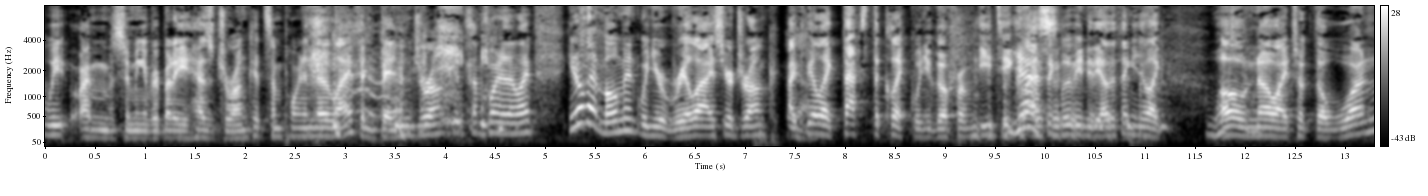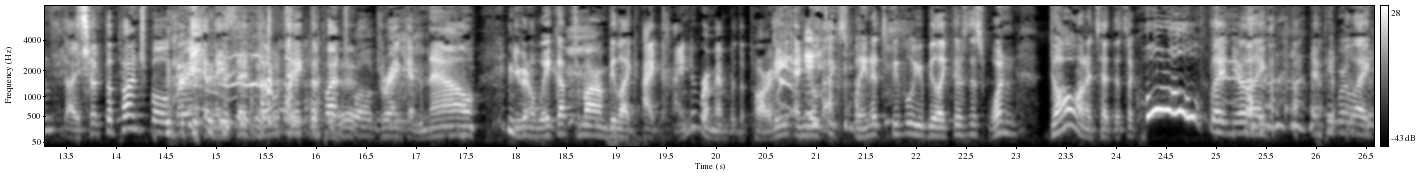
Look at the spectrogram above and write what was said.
we, I'm assuming everybody has drunk at some point in their life and been drunk at some point in their life. You know that moment when you realize you're drunk? I feel like that's the click when you go from ET classic movie to the other thing and you're like, oh no, I took the one, I took the punch bowl drink and they said don't take the punch bowl drink and now you're going to wake up tomorrow and be like, I kind of remember the party and you'll explain it to people. You'll be like, there's this one doll on its head that's like, whoo! And you're like, and people are like,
